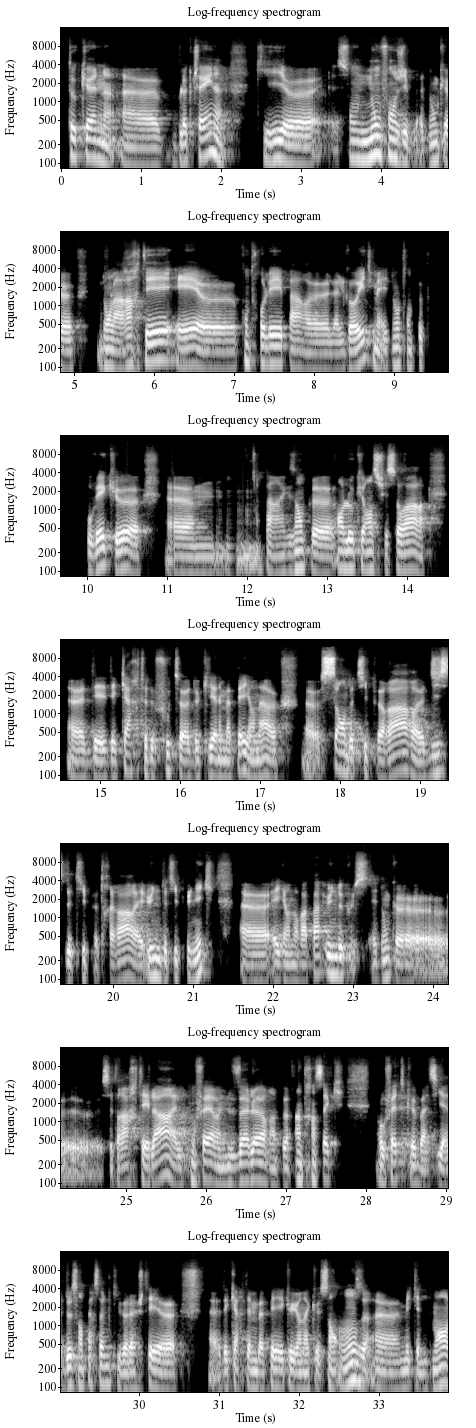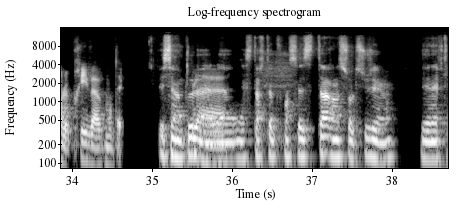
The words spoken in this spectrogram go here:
token euh, blockchain qui euh, sont non fongibles, donc euh, dont la rareté est euh, contrôlée par l'algorithme et dont on peut prouver que, euh, par exemple, en l'occurrence chez Sorar, euh, des, des, cartes de foot de Kylian Mbappé, il y en a 100 euh, de type rare, 10 de type très rare et une de type unique, et il n'y en aura pas une de plus. Et donc, cette rareté-là, elle confère une valeur un peu intrinsèque au fait que bah, s'il y a 200 personnes qui veulent acheter des cartes Mbappé et qu'il y en a que 111, mécaniquement, le prix va augmenter. Et c'est un peu la, la, start-up française star hein, sur le sujet. Hein.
